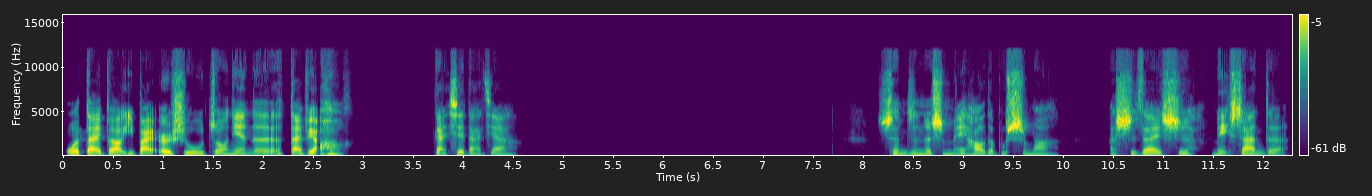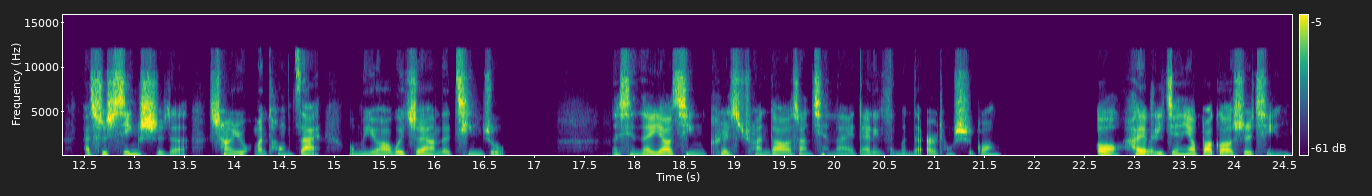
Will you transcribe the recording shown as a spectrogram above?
我代表一百二十五周年的代表，感谢大家。神真的是美好的，不是吗？他实在是美善的，他是信使的，常与我们同在。我们又要为这样的庆祝。那现在邀请 Chris 传道上前来带领我们的儿童时光。哦，还有一件要报告的事情，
